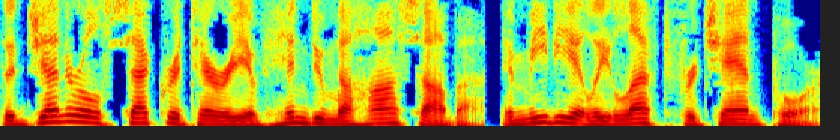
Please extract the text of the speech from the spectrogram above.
the General Secretary of Hindu Mahasabha, immediately left for Chandpur.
